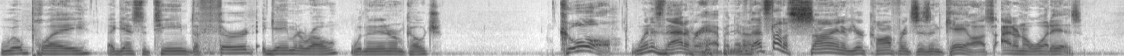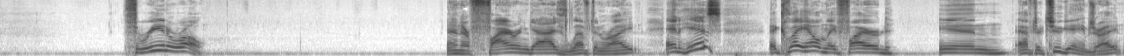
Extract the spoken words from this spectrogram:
will play against a team the third game in a row with an interim coach? Cool. When has that ever happened? If that's not a sign of your conference is in chaos, I don't know what is. Three in a row. And they're firing guys left and right. And his at Clay Helton they fired in after two games, right?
